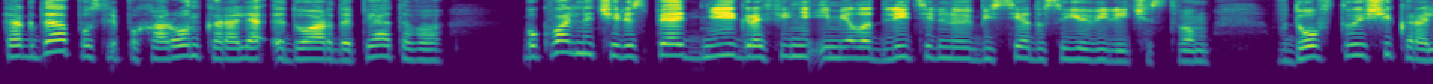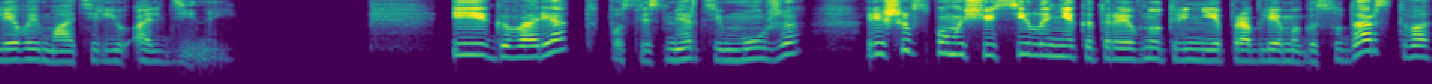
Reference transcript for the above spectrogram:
Тогда, после похорон короля Эдуарда V, буквально через пять дней графиня имела длительную беседу с ее величеством, вдовствующей королевой матерью Альдиной. И говорят, после смерти мужа, решив с помощью силы некоторые внутренние проблемы государства,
